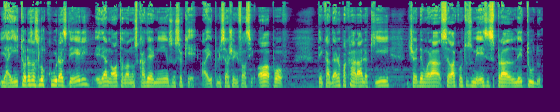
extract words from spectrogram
E aí, todas as loucuras dele, ele anota lá nos caderninhos, não sei o que. Aí o policial chega e fala assim: Ó, oh, pô, tem caderno pra caralho aqui, a gente vai demorar sei lá quantos meses para ler tudo.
